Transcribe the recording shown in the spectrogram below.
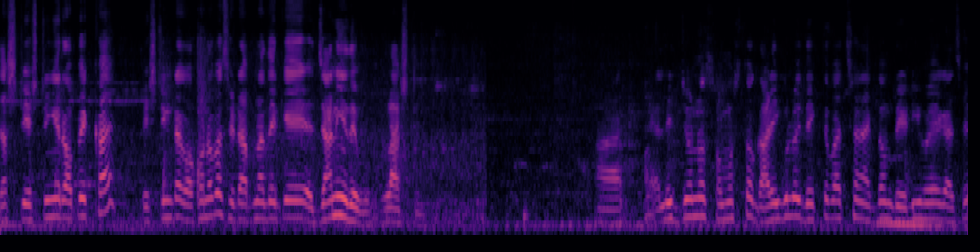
জাস্ট টেস্টিংয়ের অপেক্ষায়। টেস্টিংটা কখন হবে সেটা আপনাদেরকে জানিয়ে দেবো লাস্টে আর র্যালির জন্য সমস্ত গাড়িগুলোই দেখতে পাচ্ছেন, একদম রেডি হয়ে গেছে।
